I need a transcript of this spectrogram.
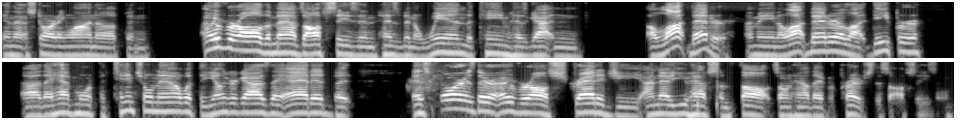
in that starting lineup. And overall, the Mavs offseason has been a win. The team has gotten a lot better. I mean, a lot better, a lot deeper. Uh, they have more potential now with the younger guys they added. But as far as their overall strategy, I know you have some thoughts on how they've approached this offseason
